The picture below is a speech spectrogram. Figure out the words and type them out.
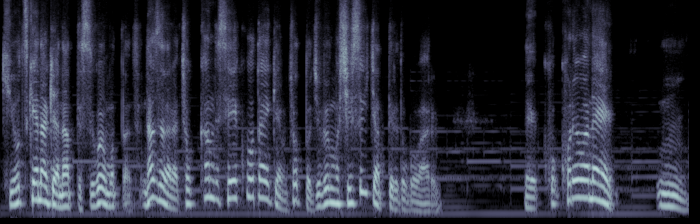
気をつけなきゃなってすごい思ったんです。なぜなら直感で成功体験をちょっと自分もしすぎちゃってるところがある。で、ここれはね、うん、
